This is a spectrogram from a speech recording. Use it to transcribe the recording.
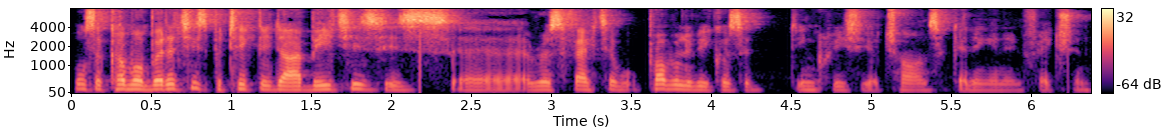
Also, comorbidities, particularly diabetes, is uh, a risk factor, probably because it increases your chance of getting an infection.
